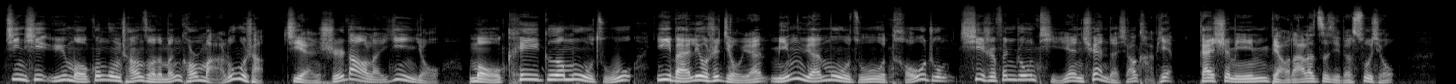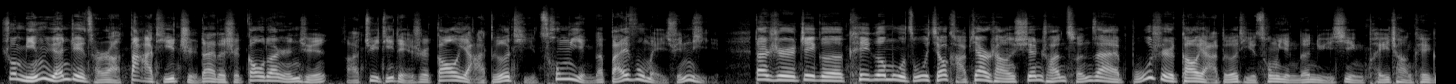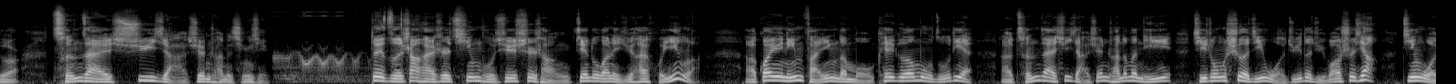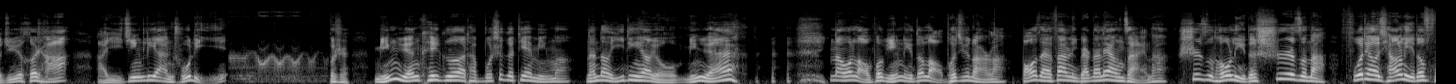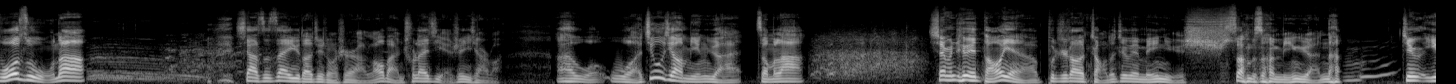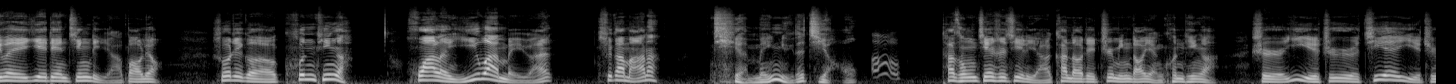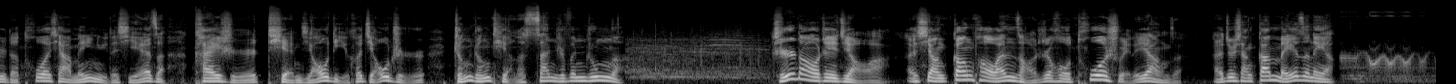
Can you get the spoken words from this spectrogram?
近期于某公共场所的门口马路上捡拾到了印有“某 K 歌沐足一百六十九元名媛沐足头中七十分钟体验券”的小卡片。该市民表达了自己的诉求。说“名媛”这词儿啊，大体指代的是高端人群啊，具体得是高雅得体、聪颖的白富美群体。但是这个 K 歌沐足小卡片上宣传存在不是高雅得体、聪颖的女性陪唱 K 歌，存在虚假宣传的情形。对此，上海市青浦区市场监督管理局还回应了啊，关于您反映的某 K 歌沐足店。啊，存在虚假宣传的问题，其中涉及我局的举报事项，经我局核查，啊，已经立案处理。不是名媛 K 歌，它不是个店名吗？难道一定要有名媛？那我老婆饼里的老婆去哪儿了？煲仔饭里边的靓仔呢？狮子头里的狮子呢？佛跳墙里的佛祖呢？下次再遇到这种事啊，老板出来解释一下吧。啊，我我就叫名媛，怎么啦？下面这位导演啊，不知道找的这位美女算不算名媛呢？近日，一位夜店经理啊爆料说，这个昆汀啊，花了一万美元去干嘛呢？舔美女的脚。他从监视器里啊看到这知名导演昆汀啊，是一只接一只的脱下美女的鞋子，开始舔脚底和脚趾，整整舔了三十分钟啊，直到这脚啊。呃，像刚泡完澡之后脱水的样子，哎，就像干梅子那样。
